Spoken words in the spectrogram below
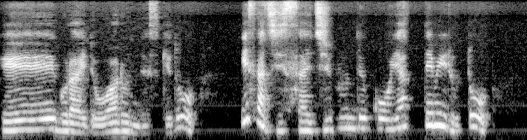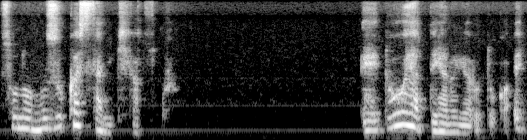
へえぐらいで終わるんですけど、いざ実際自分でこうやってみると、その難しさに気がつく。え、どうやってやるんやろとか、え、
